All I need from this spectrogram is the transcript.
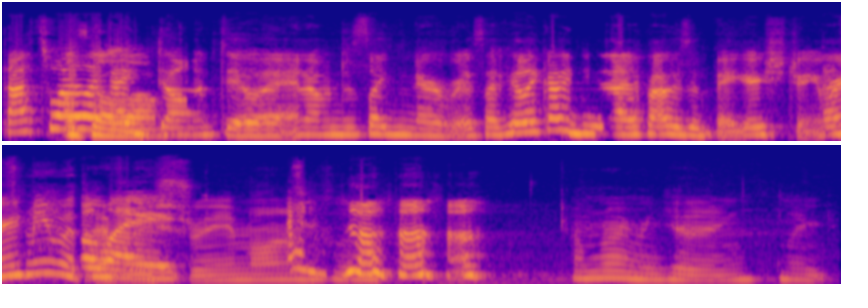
that's why I like I that. don't do it, and I'm just like nervous. I feel like I would do that if I was a bigger streamer. That's me with but, every like- stream, honestly. I'm not even kidding. Like, So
